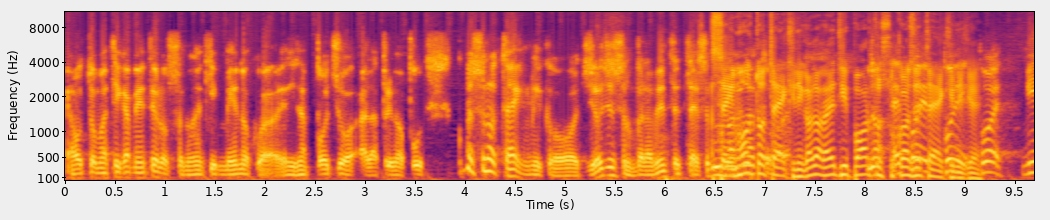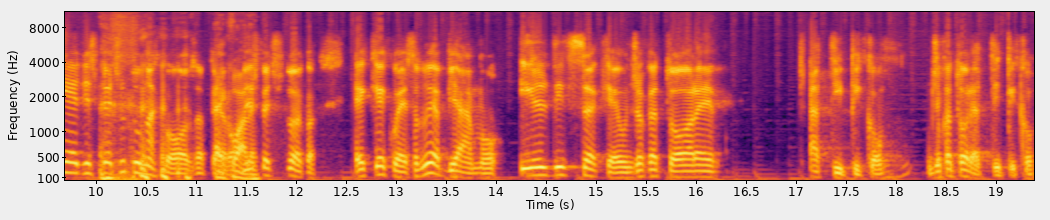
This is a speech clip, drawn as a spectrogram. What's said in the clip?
automaticamente lo sono anche in meno in appoggio alla prima punta. Come sono tecnico oggi? Oggi sono veramente tecnico. Sei molto tecnico, allora io ti porto no, su cose poi, tecniche. Poi, poi, mi è dispiaciuta una cosa, però, mi è dispiaciuta una cosa, è che questo, noi abbiamo Ildiz che è un giocatore atipico, giocatore atipico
